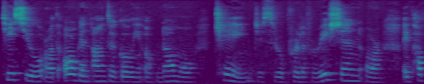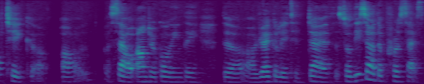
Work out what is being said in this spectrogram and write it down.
tissue or the organ undergoing abnormal change through proliferation or apoptic uh, uh, cell undergoing the, the uh, regulated death. So these are the process.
